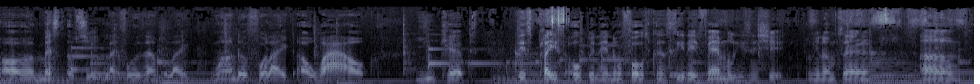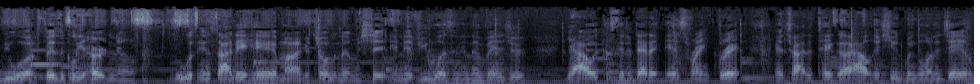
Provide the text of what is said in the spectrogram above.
uh, messed up shit. Like for example, like Wanda for like a while, you kept this place open and them folks couldn't see their families and shit. You know what I'm saying? Um, you were physically hurting them. You was inside their head, mind controlling them and shit. And if you wasn't an Avenger, y'all would consider that an S rank threat and try to take her out, and she'd been going to jail.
